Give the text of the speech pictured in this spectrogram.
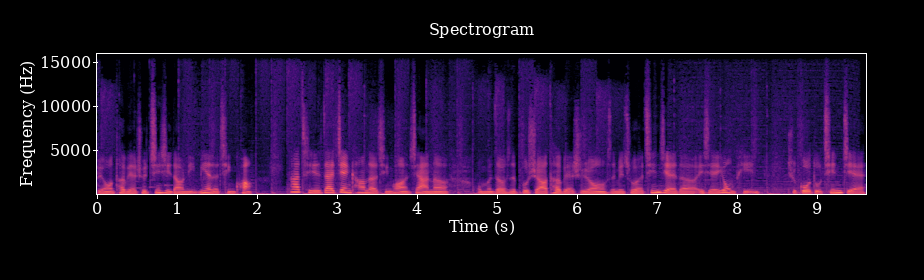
不用特别去清洗到里面的情况。那其实，在健康的情况下呢，我们都是不需要特别去用私密处的清洁的一些用品去过度清洁，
